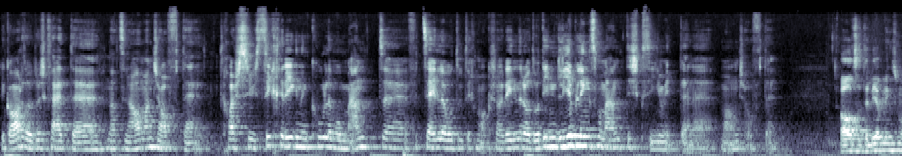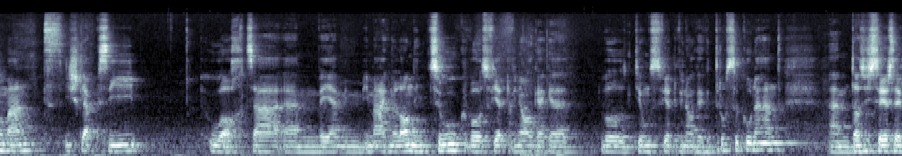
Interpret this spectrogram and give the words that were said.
Ricardo, du hast gesagt, äh, Nationalmannschaft, äh, du kannst uns sicher irgendeinen coolen Moment äh, erzählen, wo du dich magst erinnern oder dein Lieblingsmoment war mit diesen Mannschaften. Also der Lieblingsmoment war, glaube ich, U18 ähm, WM im, im, eigenen Land im Zug, wo das Viertelfinale gegen, wo die Jungs das Viertelfinale gegen die Russen gewonnen haben. Ähm, das war sehr, sehr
